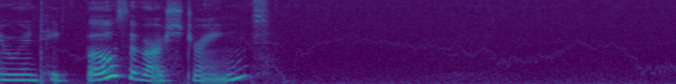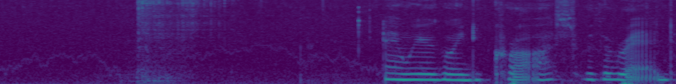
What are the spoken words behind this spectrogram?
and we're going to take both of our strings and we are going to cross with a red.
